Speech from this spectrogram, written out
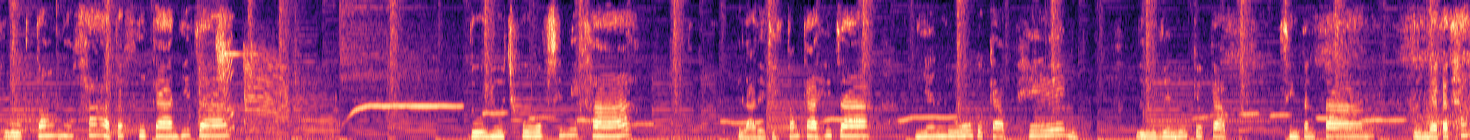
ถูกต้องแล้วค่ะ ก็คือการที่จะ ดู YouTube ใช่ไหมคะ เวลาเด็กๆต้องการที่จะเรียนรู้เกี่ยวกับเพลง หรือเรียนรู้เกี่ยวกับสิ่งต่างๆ หรือแม้กระทั่ง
